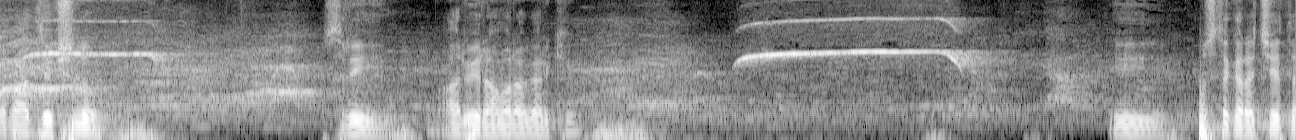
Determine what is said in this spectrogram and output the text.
సభాధ్యక్షులు శ్రీ ఆర్వి రామారావు గారికి. ఈ పుస్తక రచయిత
